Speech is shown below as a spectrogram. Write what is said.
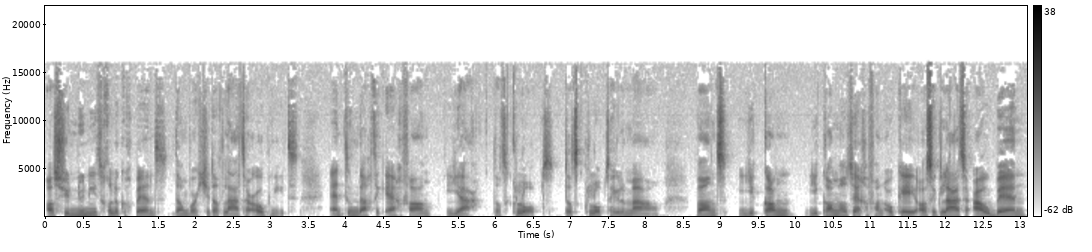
als je nu niet gelukkig bent, dan word je dat later ook niet. En toen dacht ik echt van, ja, dat klopt. Dat klopt helemaal. Want je kan, je kan wel zeggen van, oké, als ik later oud ben,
